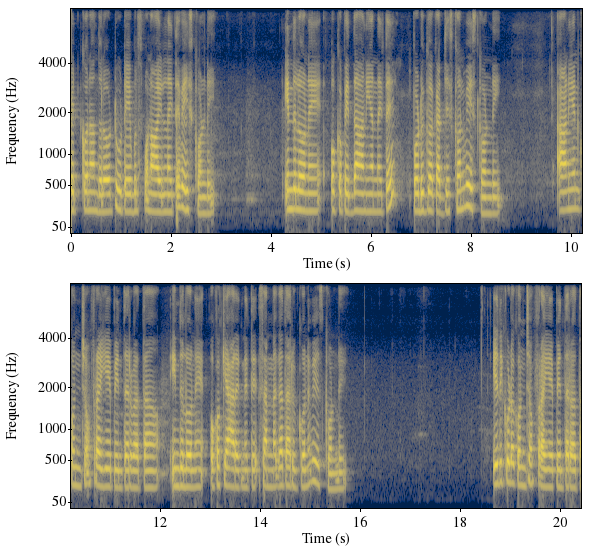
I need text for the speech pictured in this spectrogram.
పెట్టుకొని అందులో టూ టేబుల్ స్పూన్ ఆయిల్ని అయితే వేసుకోండి. ఇందులోనే ఒక పెద్ద ఆనియన్ అయితే పొడుగ్గా కట్ చేసుకొని వేసుకోండి. ఆనియన్ కొంచెం ఫ్రై అయిపోయిన తర్వాత ఇందులోనే ఒక క్యారెట్ని అయితే సన్నగా తరుక్కొని వేసుకోండి. ఇది కూడా కొంచెం ఫ్రై అయిపోయిన తర్వాత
